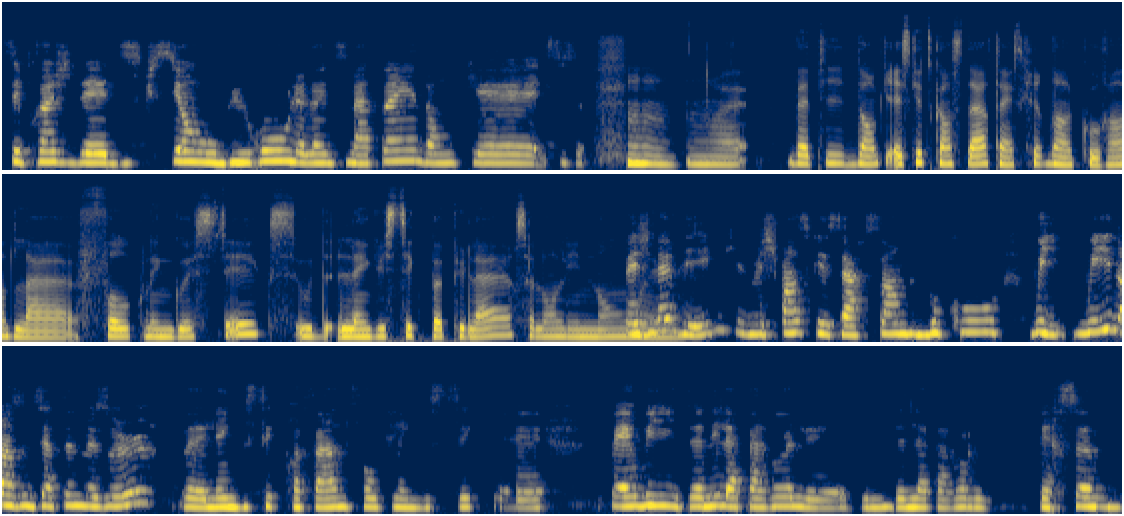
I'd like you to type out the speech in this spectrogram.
c'est proche des discussions au bureau le lundi matin, donc euh, c'est ça. Ouais. Ben, puis, donc, est-ce que tu considères t'inscrire dans le courant de la folk linguistics ou de linguistique populaire selon les noms? Ben, je euh, navigue, mais je pense que ça ressemble beaucoup, oui, oui, dans une certaine mesure, euh, linguistique profane, folk linguistique. euh, ben oui, donner la parole, euh, donner la parole aux personnes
